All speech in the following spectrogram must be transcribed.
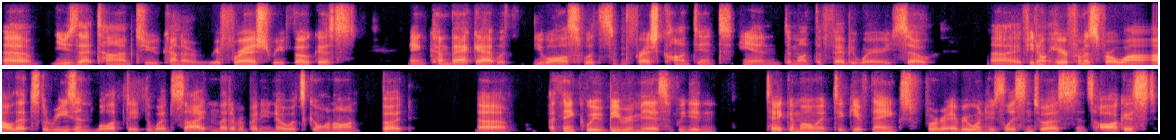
Uh, use that time to kind of refresh, refocus, and come back at with you all with some fresh content in the month of February. So uh, if you don't hear from us for a while, that's the reason. We'll update the website and let everybody know what's going on. But uh, I think we would be remiss if we didn't take a moment to give thanks for everyone who's listened to us since August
